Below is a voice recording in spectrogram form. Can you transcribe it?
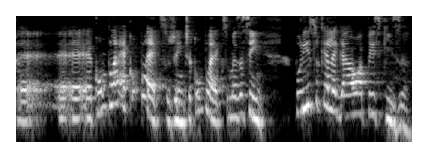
É, é, é, é complexo, gente, é complexo. Mas assim, por isso que é legal a pesquisa.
